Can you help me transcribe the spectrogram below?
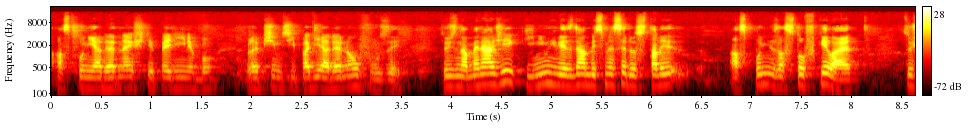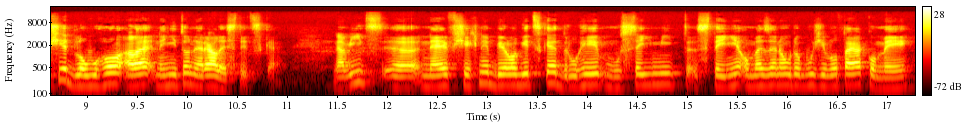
aspoň jaderné štěpení nebo v lepším případě jadernou fúzi. Což znamená, že k jiným hvězdám bychom se dostali aspoň za stovky let, což je dlouho, ale není to nerealistické. Navíc eh, ne všechny biologické druhy musí mít stejně omezenou dobu života jako my,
